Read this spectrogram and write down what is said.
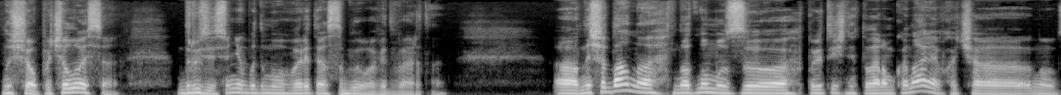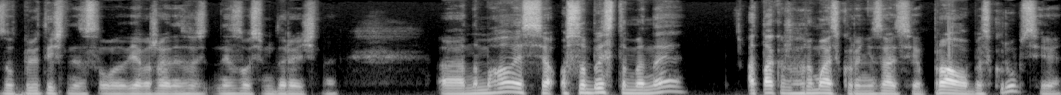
Ну що, почалося? Друзі, сьогодні будемо говорити особливо відверто. Е, Нещодавно на одному з е, політичних телеграм-каналів, хоча ну, це політичне слово я вважаю не зовсім- доречне, е, намагалися особисто мене, а також громадську організацію Право без корупції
